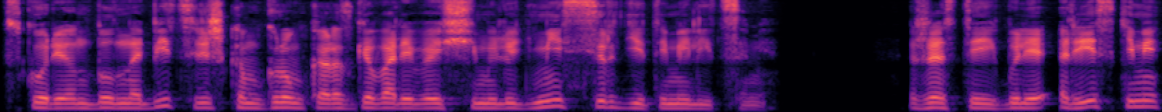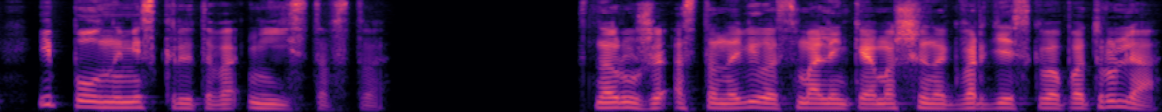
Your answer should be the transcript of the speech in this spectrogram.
Вскоре он был набит слишком громко разговаривающими людьми с сердитыми лицами. Жесты их были резкими и полными скрытого неистовства. Снаружи остановилась маленькая машина гвардейского патруля,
